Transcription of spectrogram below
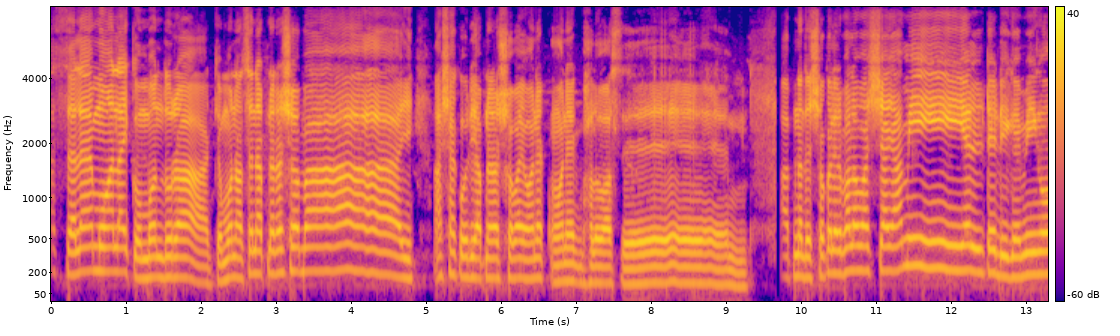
আসসালামু আলাইকুম বন্ধুরা, কেমন আছেন আপনারা সবাই? আশা করি আপনারা সবাই অনেক অনেক ভালো আছেন। আপনাদের সকলের ভালোবাসায় আমি এলটেডি গেমিংও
